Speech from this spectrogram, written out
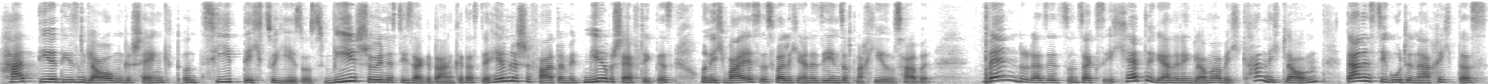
hat dir diesen Glauben geschenkt und zieht dich zu Jesus. Wie schön ist dieser Gedanke, dass der himmlische Vater mit mir beschäftigt ist und ich weiß es, weil ich eine Sehnsucht nach Jesus habe. Wenn du da sitzt und sagst, ich hätte gerne den Glauben, aber ich kann nicht glauben, dann ist die gute Nachricht, dass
